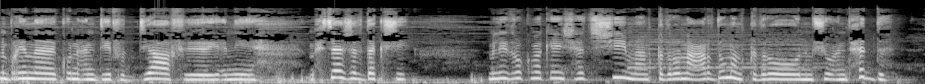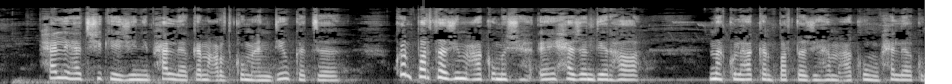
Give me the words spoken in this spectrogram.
نبغي نكون عندي في الضياف يعني محتاجة لداكشي ملي دروك ما كاينش هادشي ما نقدروا نعرضوا ما نقدروا نمشيو عند حد. بحال لي هادشي كيجيني بحال كنعرضكم عندي وكت كنبارطاجي معاكم اي حاجة نديرها. ناكلها كنبارطاجيها معاكم. بحال راكم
